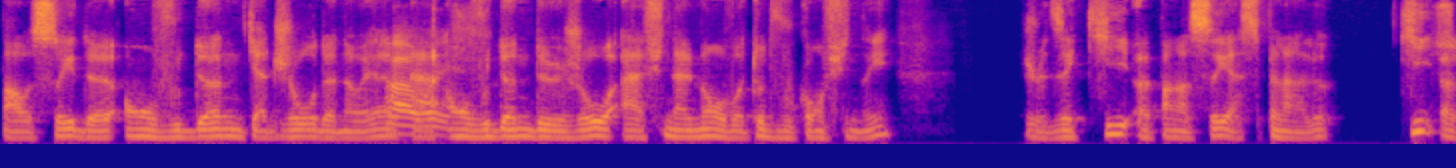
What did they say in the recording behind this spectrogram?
passer de on vous donne quatre jours de Noël Ah à oui. on vous donne deux jours à finalement on va tous vous confiner. Je veux dire, qui a pensé à ce plan-là? Qui a,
